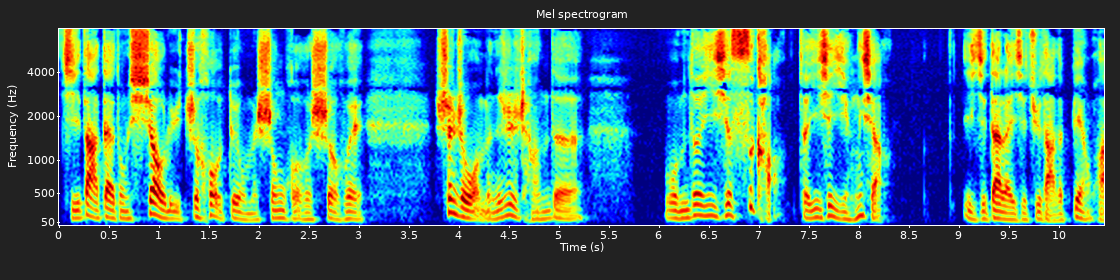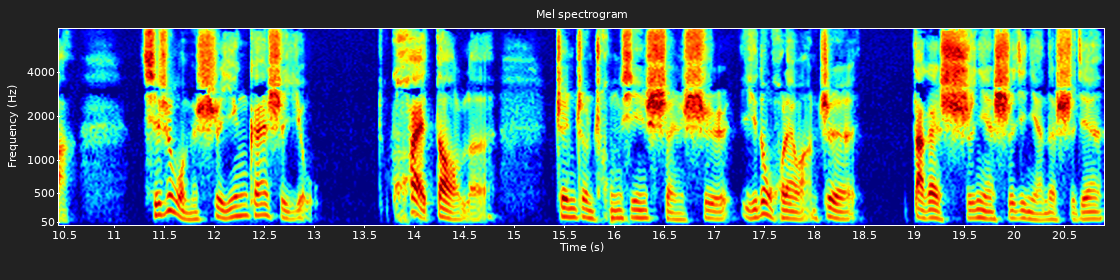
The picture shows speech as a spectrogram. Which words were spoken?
极大带动效率之后，对我们生活和社会，甚至我们的日常的我们的一些思考的一些影响，以及带来一些巨大的变化。其实我们是应该是有快到了。真正重新审视移动互联网这大概十年十几年的时间，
